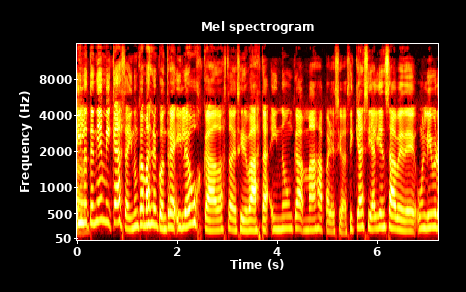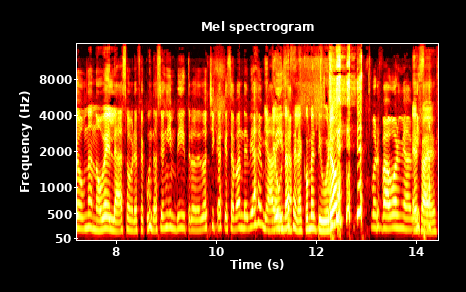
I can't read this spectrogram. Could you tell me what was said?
Y lo tenía en mi casa y nunca más lo encontré. Y lo he buscado hasta decir basta y nunca más apareció. Así que si alguien sabe de un libro, una novela sobre fecundación in vitro de dos chicas que se van de viaje, me avisa. una se la come el tiburón? Por favor, me avisa. Esa es.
